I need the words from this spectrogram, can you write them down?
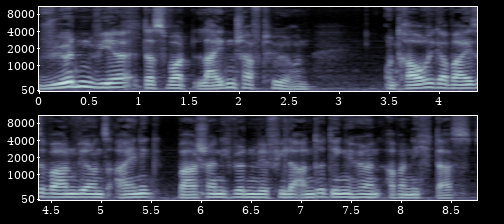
Würden wir das Wort Leidenschaft hören? Und traurigerweise waren wir uns einig, wahrscheinlich würden wir viele andere Dinge hören, aber nicht das.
